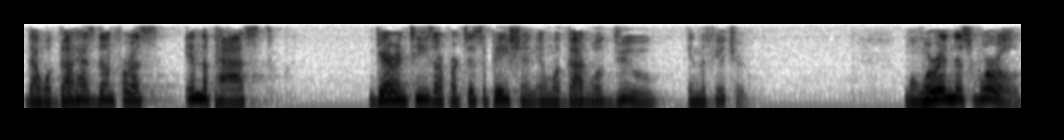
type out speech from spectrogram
that what God has done for us in the past guarantees our participation in what God will do in the future. When we're in this world,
